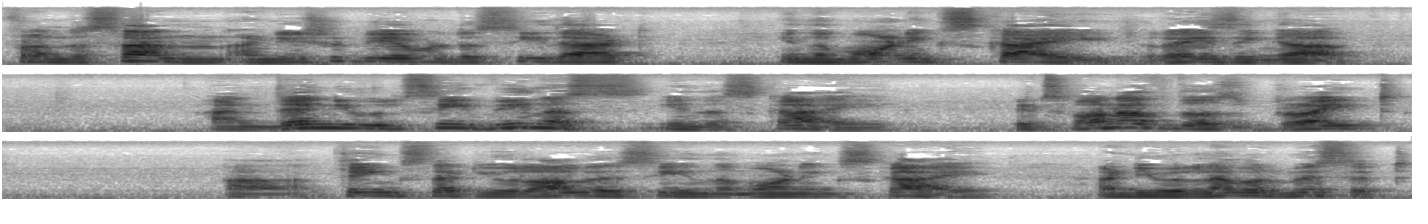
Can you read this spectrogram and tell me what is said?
from the sun and you should be able to see that in the morning sky rising up. And then you will see Venus in the sky. It's one of those bright uh, things that you will always see in the morning sky and you will never miss it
